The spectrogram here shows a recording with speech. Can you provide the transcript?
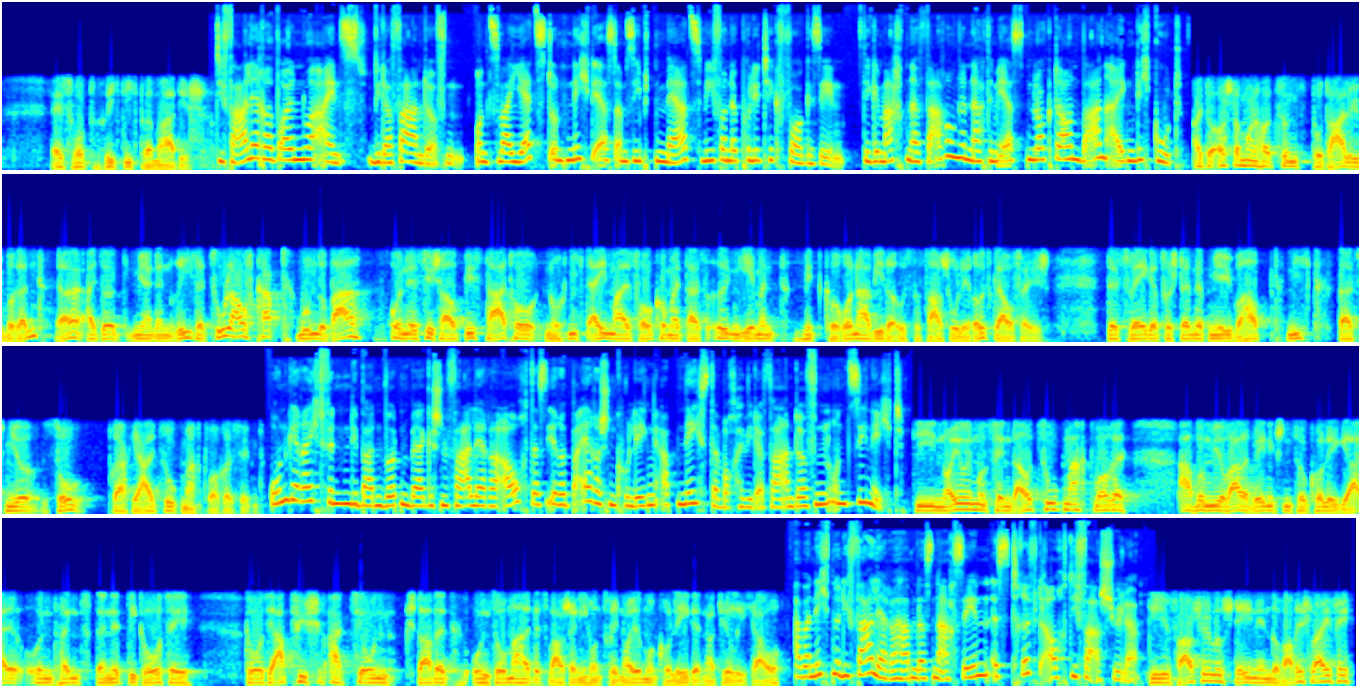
Es wird richtig dramatisch. Die Fahrlehrer wollen nur eins, wieder fahren dürfen. Und zwar jetzt und nicht erst am 7. März, wie von der Politik vorgesehen. Die gemachten Erfahrungen nach dem ersten Lockdown waren eigentlich gut. Also erst einmal hat es uns total überrennt. Ja, also wir haben einen riesen Zulauf gehabt, wunderbar. Und es ist auch bis dato noch nicht einmal vorgekommen, dass irgendjemand mit Corona wieder aus der Fahrschule rausgelaufen ist. Deswegen verstanden wir überhaupt nicht, dass wir so brachial zugemacht worden sind. Ungerecht finden die baden-württembergischen Fahrlehrer auch, dass ihre bayerischen Kollegen ab nächster Woche wieder fahren dürfen und sie nicht. Die Neuömer sind auch zugemacht worden, aber wir waren wenigstens so kollegial und haben dann nicht die große große Abfischaktion gestartet und so machen das wahrscheinlich unsere Neumer Kollegen natürlich auch. Aber nicht nur die Fahrlehrer haben das Nachsehen, es trifft auch die Fahrschüler. Die Fahrschüler stehen in der Warteschleife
